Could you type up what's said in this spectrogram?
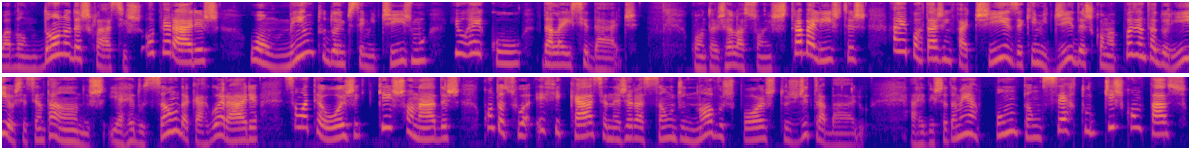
o abandono das classes operárias, o aumento do antissemitismo e o recuo da laicidade. Quanto às relações trabalhistas, a reportagem enfatiza que medidas como a aposentadoria aos 60 anos e a redução da carga horária são até hoje questionadas quanto à sua eficácia na geração de novos postos de trabalho. A revista também aponta um certo descompasso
